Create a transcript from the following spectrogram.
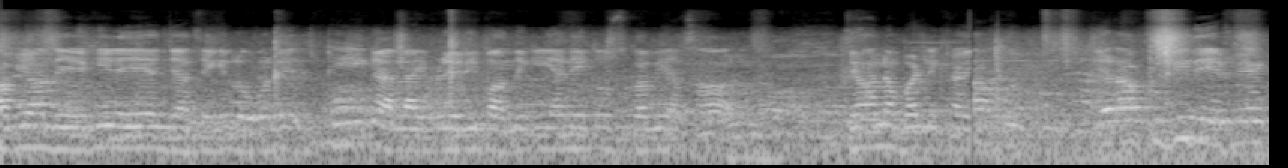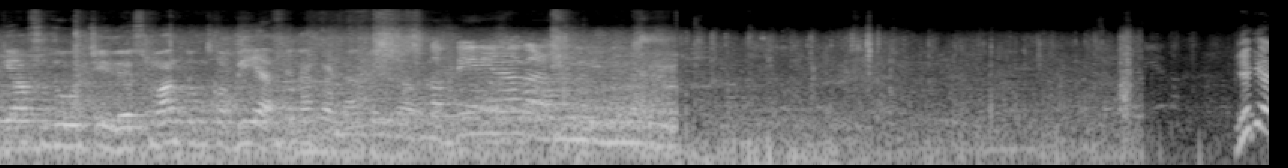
آپ یہاں دیکھ ہی رہے ہیں، جیسے کہ لوگوں نے، ٹھیک ہے لائبریری بند کی ہے نہیں تو اس کا بھی ایسا حال ہے یہاں نمبر لکھا ہے۔ یار، آپ خود ہی دیکھ رہے ہیں کیا فضول چیز ہے عثمان، تم کبھی ایسے نہ کرنا۔ چاہیے کبھی نہیں نہ کروں گی۔ یہ کیا؟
